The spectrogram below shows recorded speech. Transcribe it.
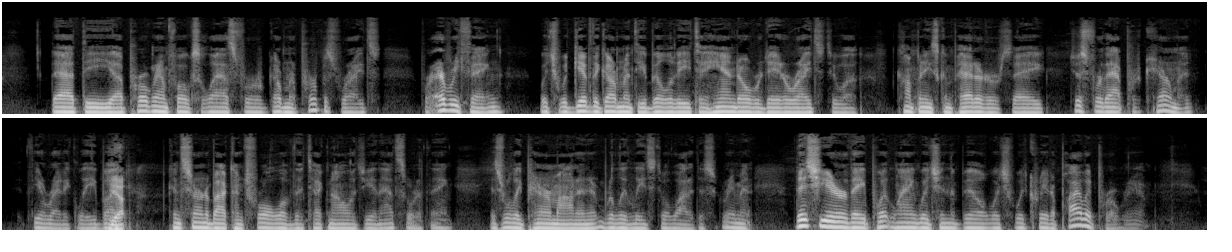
that the uh, program folks will ask for government purpose rights for everything, which would give the government the ability to hand over data rights to a company's competitor, say, just for that procurement, theoretically, but Yep. concern about control of the technology and that sort of thing is really paramount, and it really leads to a lot of disagreement. This year, they put language in the bill which would create a pilot program,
